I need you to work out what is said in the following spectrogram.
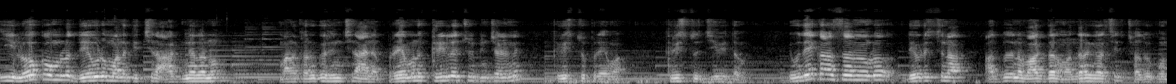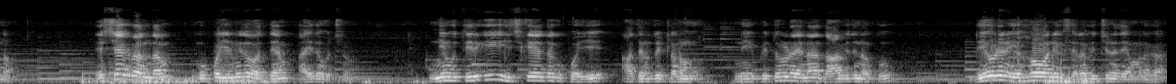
ఈ లోకంలో దేవుడు మనకిచ్చిన ఆజ్ఞలను మనకు అనుగ్రహించిన ఆయన ప్రేమను క్రియలో చూపించడమే క్రీస్తు ప్రేమ క్రీస్తు జీవితం. ఈ ఉదయకాల సమయంలో దేవుడిచ్చిన అద్భుతమైన వాగ్దానం అందరం కలిసి చదువుకుందాం. యశా గ్రంథం ముప్పై ఎనిమిదో అధ్యాయం ఐదో వచనం. నీవు తిరిగి హిచ్కే పోయి అతనితో ఇట్లనము. నీ పితరుడైన దావిదునకు దేవుడైన యెహోవా నీకు సెలవిచ్చినది ఏమనగా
